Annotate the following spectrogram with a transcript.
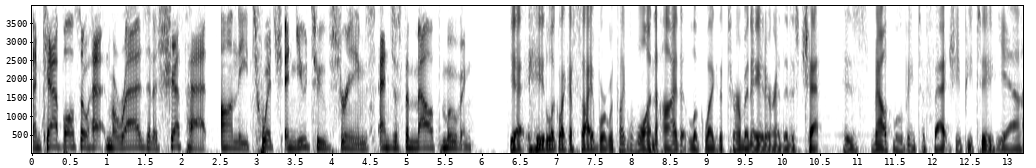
And Cap also had Mraz in a chef hat on the Twitch and YouTube streams and just the mouth moving. Yeah, he looked like a cyborg with like one eye that looked like the Terminator, and then his chat, his mouth moving to Fat GPT. yeah.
